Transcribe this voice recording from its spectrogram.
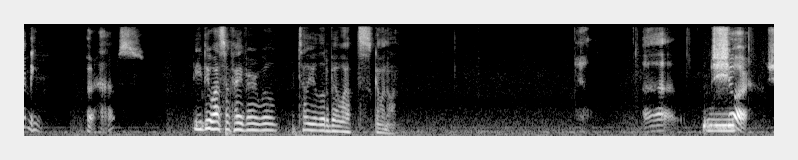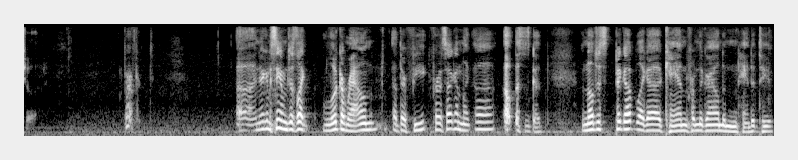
I mean, perhaps. You do us a favor? We'll tell you a little bit what's going on. Uh, sure, sure. Perfect. Uh, and you're gonna see them just like look around at their feet for a second, like, uh, oh, this is good. And they'll just pick up like a can from the ground and hand it to you.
